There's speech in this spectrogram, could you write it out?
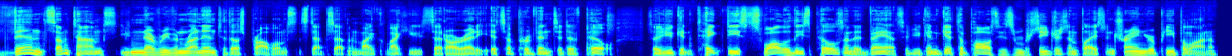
then sometimes you never even run into those problems at step seven. Like, like you said already, it's a preventative pill. So you can take these, swallow these pills in advance. If you can get the policies and procedures in place and train your people on them,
